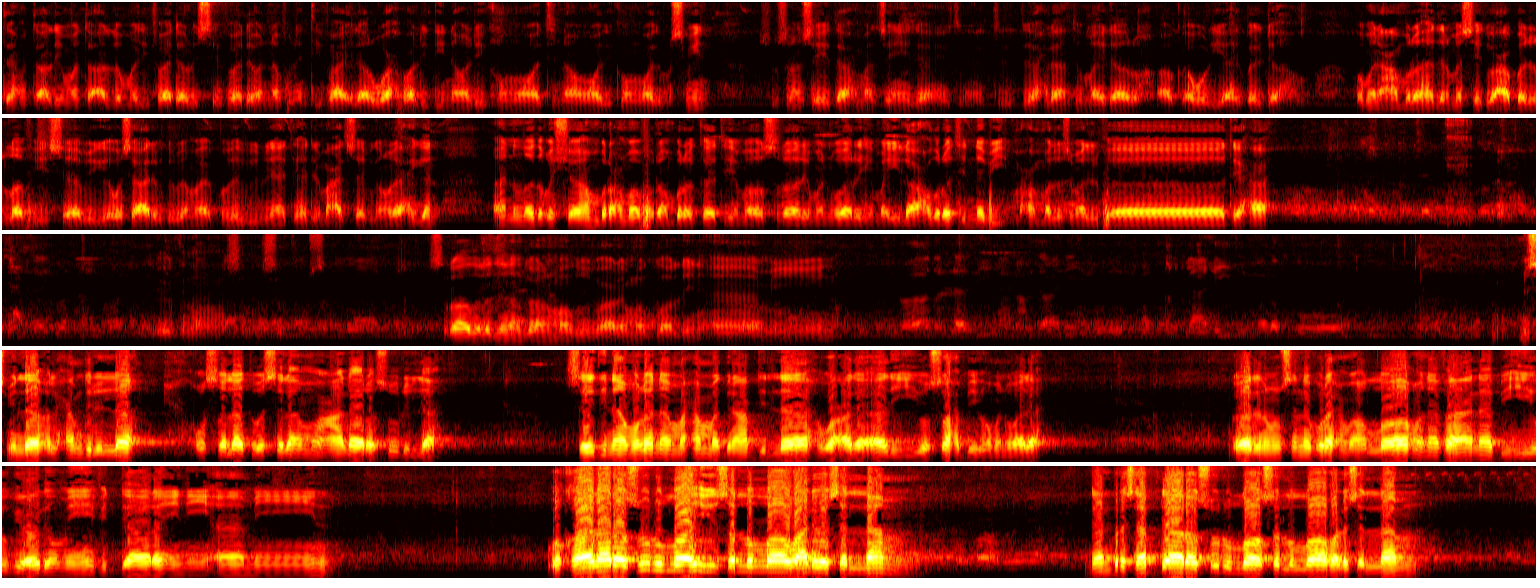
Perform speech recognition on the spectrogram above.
الفاتحة والتعليم والتعلم والإفادة والاستفادة والنفع والانتفاع إلى أرواح والدينا والديكم وواتنا ووالدكم ووالد المسلمين خصوصا سيد أحمد سيد أحلام ثم إلى أولياء البلدة ومن عمر هذا المسجد وعبد الله في سابق وسعد بناية هذا المعهد سابقا ولاحقا أن الله تغشاهم برحمة وفرهم بركاتهم وأسرار منوارهم إلى حضرة النبي محمد وسلم الفاتحة الله الحمد لله والصلاة والسلام على رسول الله سيدنا مولانا محمد بن عبد الله وعلى آله وصحبه ومن والاه قال المصنف رحمه الله ونفعنا به وبعلومه في الدارين آمين وقال رسول الله صلى الله عليه وسلم dan bersabda Rasulullah sallallahu alaihi wasallam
